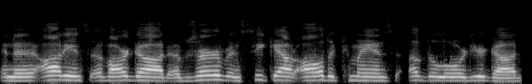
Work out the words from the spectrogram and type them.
and the audience of our God, observe and seek out all the commands of the Lord your God,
